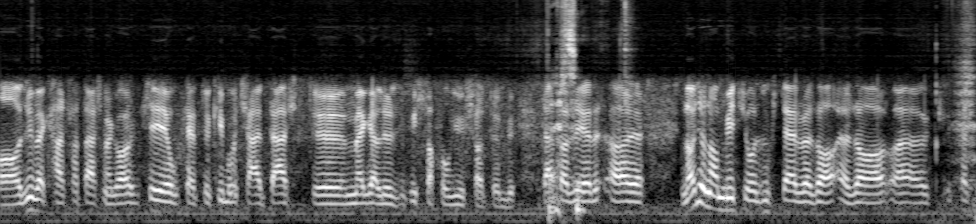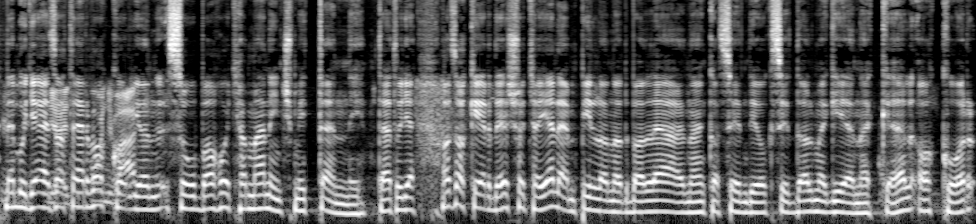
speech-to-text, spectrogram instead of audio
az üvegházhatás meg a CO2 kibocsátást megelőzzük, visszafogjuk, stb. Tehát Persze. azért nagyon ambiciózus terv ez a... Ez a, a Nem, ugye ez a terv akkor konyvát. jön szóba, hogyha már nincs mit tenni. Tehát ugye az a kérdés, hogyha jelen pillanatban leállnánk a széndioksziddal, meg ilyenekkel, akkor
